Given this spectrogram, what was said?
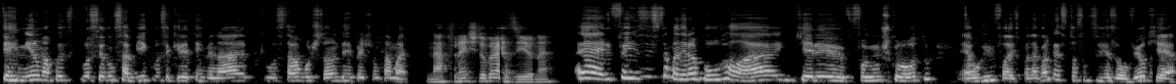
termina uma coisa que você não sabia que você queria terminar, porque você estava gostando e de repente não tá mais? Na frente do Brasil, né? É, ele fez isso da maneira burra lá, em que ele foi um escroto. É horrível falar isso, mas agora que a situação se resolveu, que é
